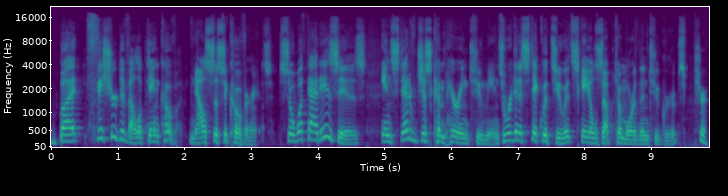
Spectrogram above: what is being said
But Fisher developed ANCOVA, analysis of covariance. So what that is is instead of just comparing two means, we're going to stick with two. It scales up to more than two groups. Sure.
